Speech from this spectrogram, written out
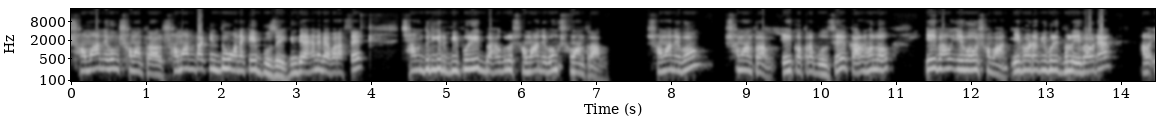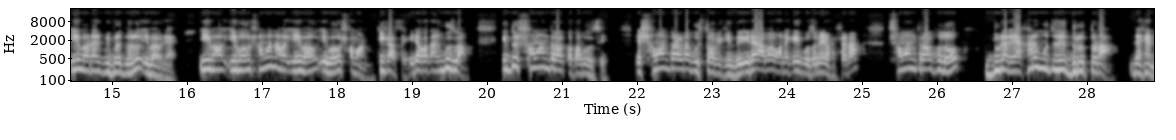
সমান এবং সমান্তরাল। সমানটা কিন্তু অনেকেই বুঝে, কিন্তু এখানে ব্যাপার আছে সামুদ্রিকের বিপরীত বাহুগুলো সমান এবং সমান্তরাল। সমান এবং সমান্তরাল, এই কথাটা বলছে। কারণ হলো, এই বাহু, এ বাহু সমান। এই বাহুটা বিপরীত হলো এ বাহুটা, আবার এ বাহুটার বিপরীত হলো এ বাহুটা। এ বাহু এ বাহু সমান, আবার এ বাহু এ বাহু সমান। ঠিক আছে, এটা কথা আমি বুঝলাম। কিন্তু সমান্তরাল কথা বলছে। এই সমান্তরালটা বুঝতে হবে কিন্তু। এটা আবার অনেকেই বোঝে না ভাষাটা। সমান্তরাল হলো দুটা রেখার মধ্যে যে দূরত্বটা দেখেন,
